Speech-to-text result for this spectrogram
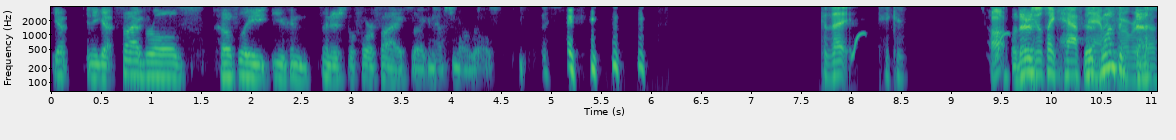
Yep. And you got five rolls. Hopefully you can finish before five so I can have some more rolls. Because that because Well, there's feels like half there's damage. one success.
